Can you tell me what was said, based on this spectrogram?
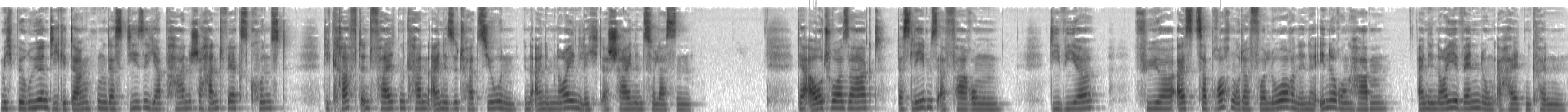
Mich berühren die Gedanken, dass diese japanische Handwerkskunst die Kraft entfalten kann, eine Situation in einem neuen Licht erscheinen zu lassen. Der Autor sagt, dass Lebenserfahrungen, die wir für als zerbrochen oder verloren in Erinnerung haben, eine neue Wendung erhalten können.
